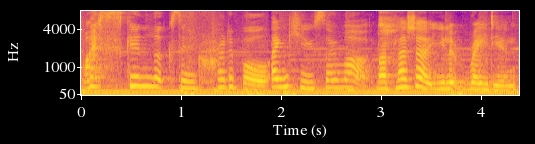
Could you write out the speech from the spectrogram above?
My skin looks incredible. Thank you so much. My pleasure. You look radiant.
